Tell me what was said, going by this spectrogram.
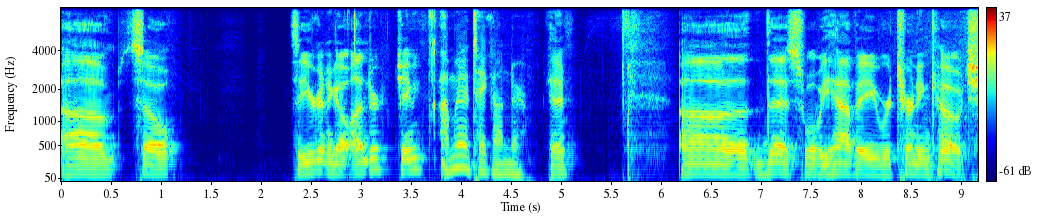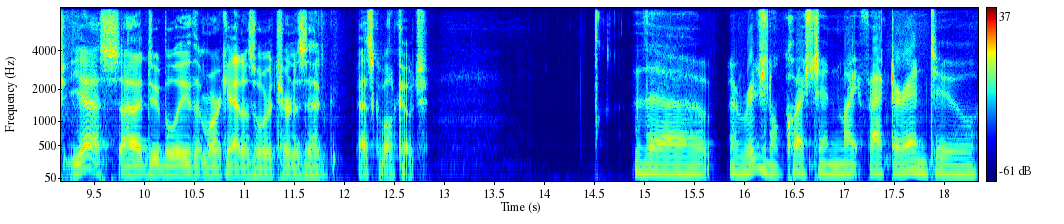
Um, so so you're going to go under, Jamie? I'm going to take under. Okay. Uh, this will we have a returning coach? Yes, I do believe that Mark Adams will return as a head basketball coach. The original question might factor into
